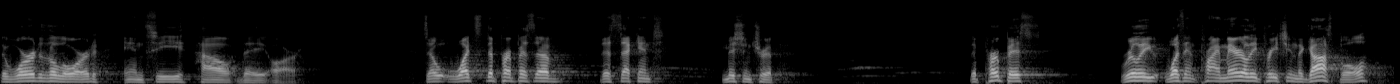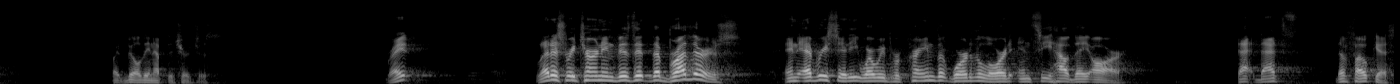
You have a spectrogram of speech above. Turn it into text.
the word of the Lord and see how they are. So, what's the purpose of the second mission trip? The purpose really wasn't primarily preaching the gospel, but building up the churches. Right? Let us return and visit the brothers in every city where we proclaim the word of the Lord and see how they are. That, that's the focus.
